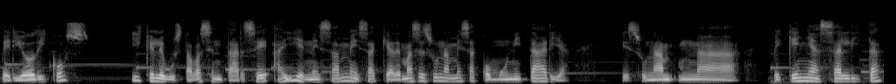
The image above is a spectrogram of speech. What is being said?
periódicos y que le gustaba sentarse ahí en esa mesa, que además es una mesa comunitaria, es una, una pequeña salita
